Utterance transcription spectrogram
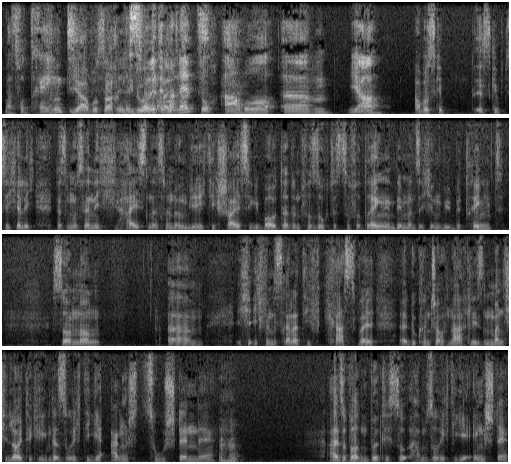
was verdrängt. Ja, aber Sachen, das die sollte man nicht, doch. aber ähm, ja. Aber es gibt es gibt sicherlich, das muss ja nicht heißen, dass man irgendwie richtig Scheiße gebaut hat und versucht es zu verdrängen, indem man sich irgendwie betrinkt, sondern ähm, ich, ich finde es relativ krass, weil äh, du kannst auch nachlesen, manche Leute kriegen da so richtige Angstzustände. Mhm. Also werden wirklich so, haben so richtige Ängste.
